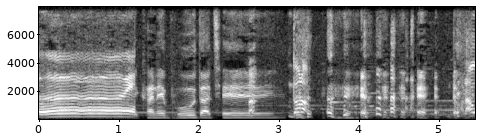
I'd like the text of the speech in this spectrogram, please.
ওই, এখানে ভূত আছে। দাঁড়াও দাঁড়াও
